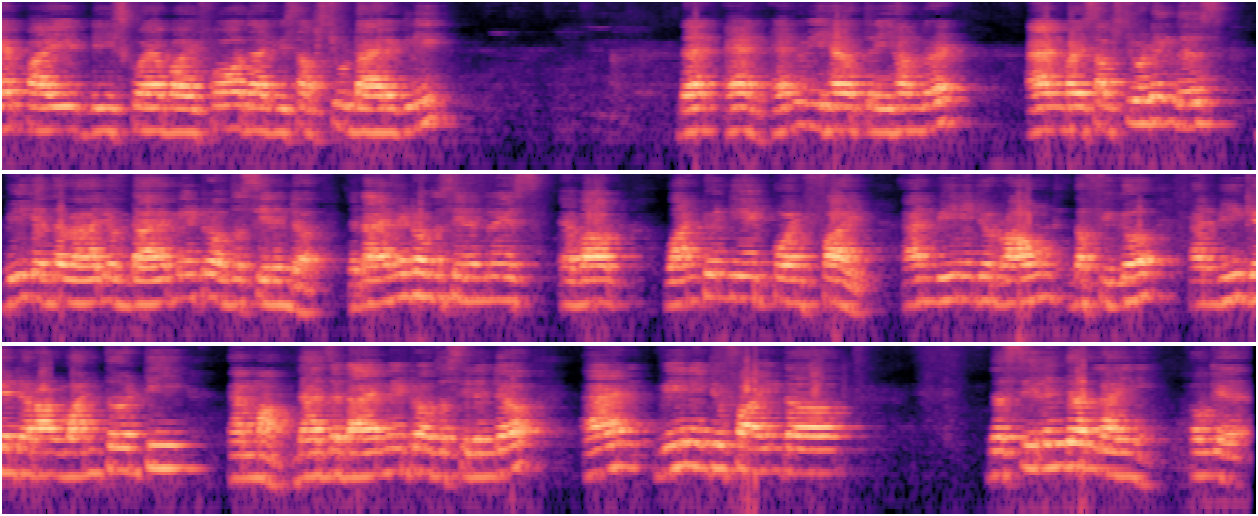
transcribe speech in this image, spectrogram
A pi d square by 4 that we substitute directly. Then N, N we have 300 and by substituting this we get the value of diameter of the cylinder. The diameter of the cylinder is about 128.5 and we need to round the figure and we get around 130 mm. That's the diameter of the cylinder and we need to find the the cylinder lining okay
